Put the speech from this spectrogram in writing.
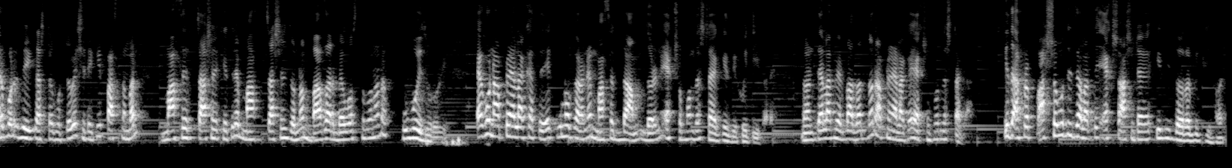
এরপরে যে কাজটা করতে হবে, সেটা কি, পাঁচ নাম্বার, মাছের চাষের ক্ষেত্রে মাছ চাষের জন্য বাজার ব্যবস্থাপনাটা খুবই জরুরি। এখন আপনার এলাকাতে কোনো কারণে মাছের দাম ধরেন একশো পঞ্চাশ টাকা কেজি হইতেই পারে। ধরেন তেলাপিয়ার বাজার দর আপনার এলাকায় একশো পঞ্চাশ টাকা। কিন্তু আপনার পার্শ্ববর্তী জেলাতে একশো আশি টাকা কেজি দরে বিক্রি হয়।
